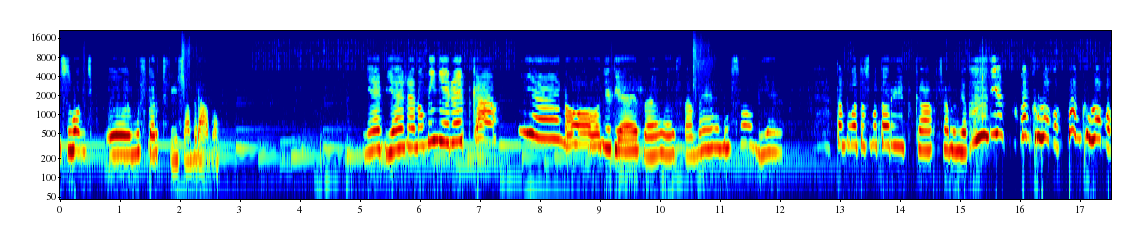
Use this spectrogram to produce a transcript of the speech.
złowić yy, mustardfisha. Brawo. Nie wierzę, no mini rybka. Nie no, nie wierzę samemu sobie. Tam była ta złota rybka. Chciałabym ją. Jest! Mam królową! Mam królową!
